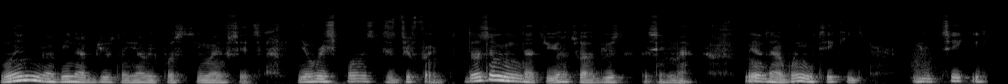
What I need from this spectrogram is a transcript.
when you are being abused and you have a positive mindset, your response is different. It doesn't mean that you have to abuse that person back. It means that when you take it, you take it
